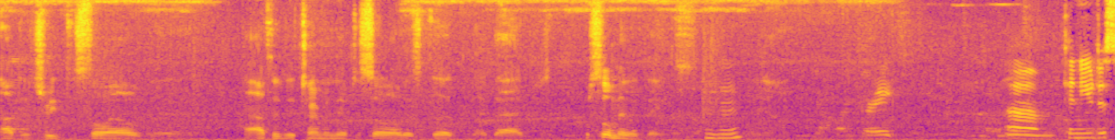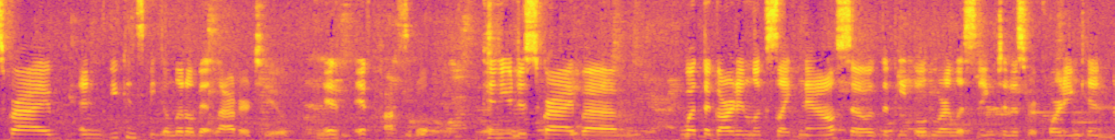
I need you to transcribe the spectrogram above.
how to treat the soil, how to determine if the soil is good, like that. There's so many things. Mm-hmm. Great. Um, can you describe, and you can speak a little bit louder too, if, if possible. Can you describe um, what the garden looks like now so the people who are listening to this recording can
